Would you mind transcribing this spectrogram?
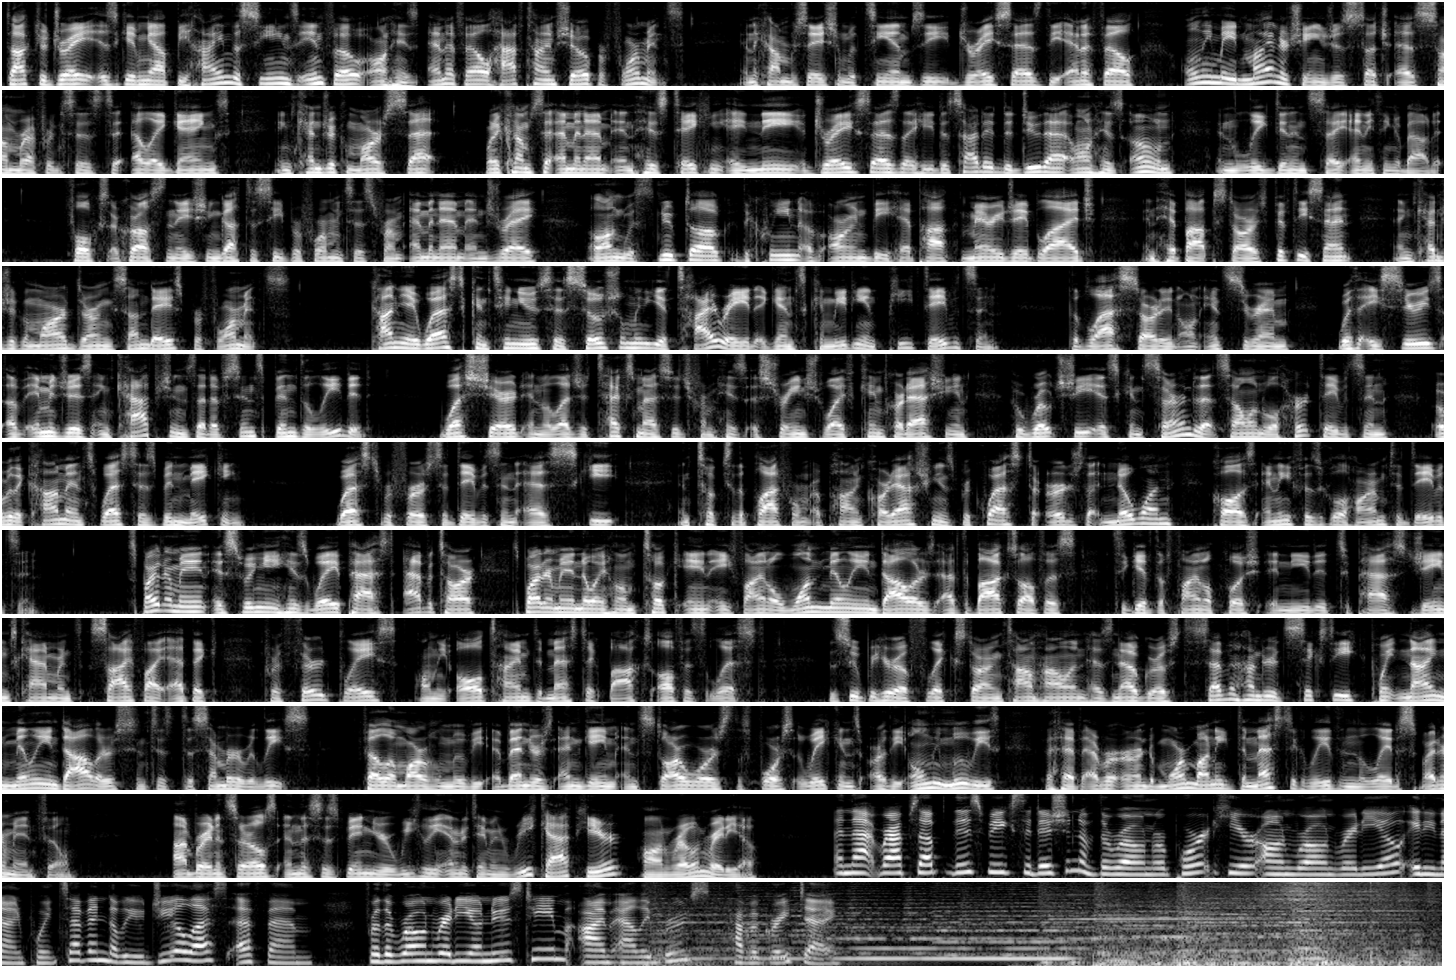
Dr. Dre is giving out behind the scenes info on his NFL halftime show performance. In a conversation with TMZ, Dre says the NFL only made minor changes, such as some references to LA gangs in Kendrick Lamar's set. When it comes to Eminem and his taking a knee, Dre says that he decided to do that on his own, and the league didn't say anything about it. Folks across the nation got to see performances from Eminem and Dre, along with Snoop Dogg, the queen of R&B hip hop, Mary J. Blige, and hip hop stars 50 Cent and Kendrick Lamar during Sunday's performance. Kanye West continues his social media tirade against comedian Pete Davidson. The blast started on Instagram with a series of images and captions that have since been deleted. West shared an alleged text message from his estranged wife, Kim Kardashian, who wrote she is concerned that someone will hurt Davidson over the comments West has been making. West refers to Davidson as Skete and took to the platform upon Kardashian's request to urge that no one cause any physical harm to Davidson. Spider Man is swinging his way past Avatar. Spider Man No Way Home took in a final $1 million at the box office to give the final push it needed to pass James Cameron's sci fi epic for third place on the all time domestic box office list. The superhero flick starring Tom Holland has now grossed $760.9 million since its December release. Fellow Marvel movie Avengers Endgame and Star Wars The Force Awakens are the only movies that have ever earned more money domestically than the latest Spider Man film. I'm Brandon Searles, and this has been your weekly entertainment recap here on Rowan Radio. And that wraps up this week's edition of the Rowan Report here on Rowan Radio 89.7 WGLS FM. For the Rowan Radio News Team, I'm Allie Bruce. Have a great day.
